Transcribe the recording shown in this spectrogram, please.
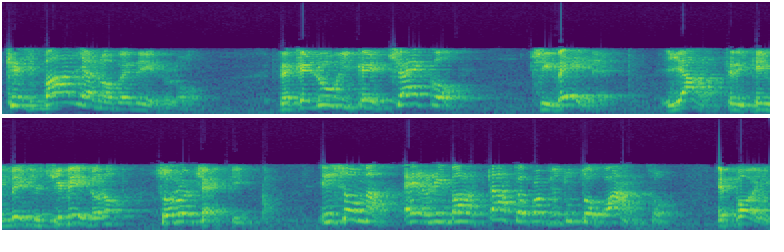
che sbagliano a vederlo, perché lui che è cieco ci vede, gli altri che invece ci vedono sono ciechi. Insomma, è ribaltato proprio tutto quanto. E poi,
